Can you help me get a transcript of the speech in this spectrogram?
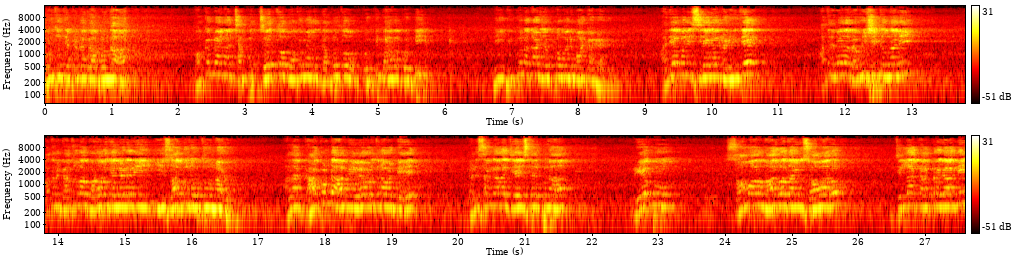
గుర్తు తిట్టడం కాకుండా ముఖం మీద చెంప చేత్తో ముఖం మీద దెబ్బలతో కొట్టి బాగా కొట్టి చెప్పుకోమని మాట్లాడాడు అదే మరి సీఏ గారిని అడిగితే అతని మీద రౌడీ షీట్ ఉందని అతని గతంలో గొడవలకు వెళ్ళాడని ఈ సాకు చెబుతూ ఉన్నాడు. అలా కాకుండా మేము ఏమడుతున్నామంటే దళిత సంఘాల చేసి తరపున రేపు సోమవారం నాలుగో తారీఖు సోమవారం జిల్లా కలెక్టర్ గారిని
